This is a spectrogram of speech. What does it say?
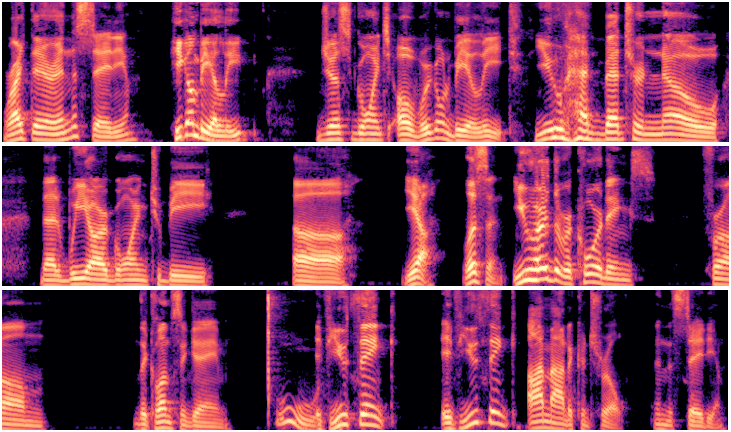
right there in the stadium. He gonna be elite. Just going to oh, we're going to be elite. You had better know that we are going to be uh yeah. Listen, you heard the recordings from the Clemson game. Ooh, If you think if you think I'm out of control in the stadium,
